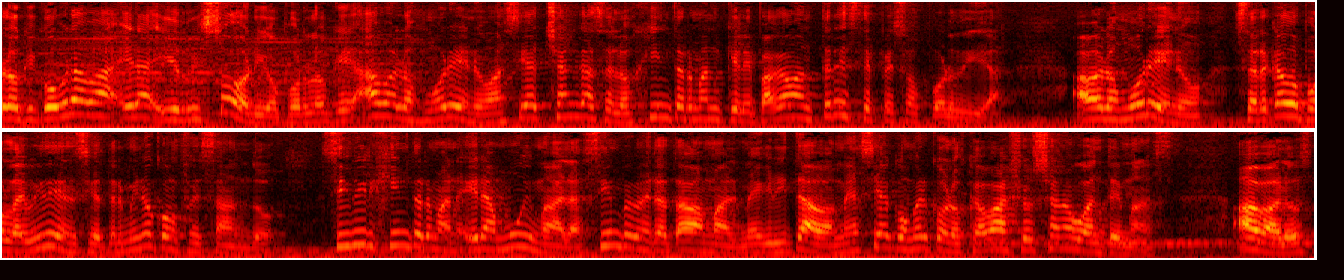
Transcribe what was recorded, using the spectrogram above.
lo que cobraba era irrisorio, por lo que Ábalos Moreno hacía changas a los Hinterman que le pagaban 13 pesos por día. Ábalos Moreno, cercado por la evidencia, terminó confesando. Si Bill Hinterman era muy mala, siempre me trataba mal, me gritaba, me hacía comer con los caballos, ya no aguanté más. Ábalos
